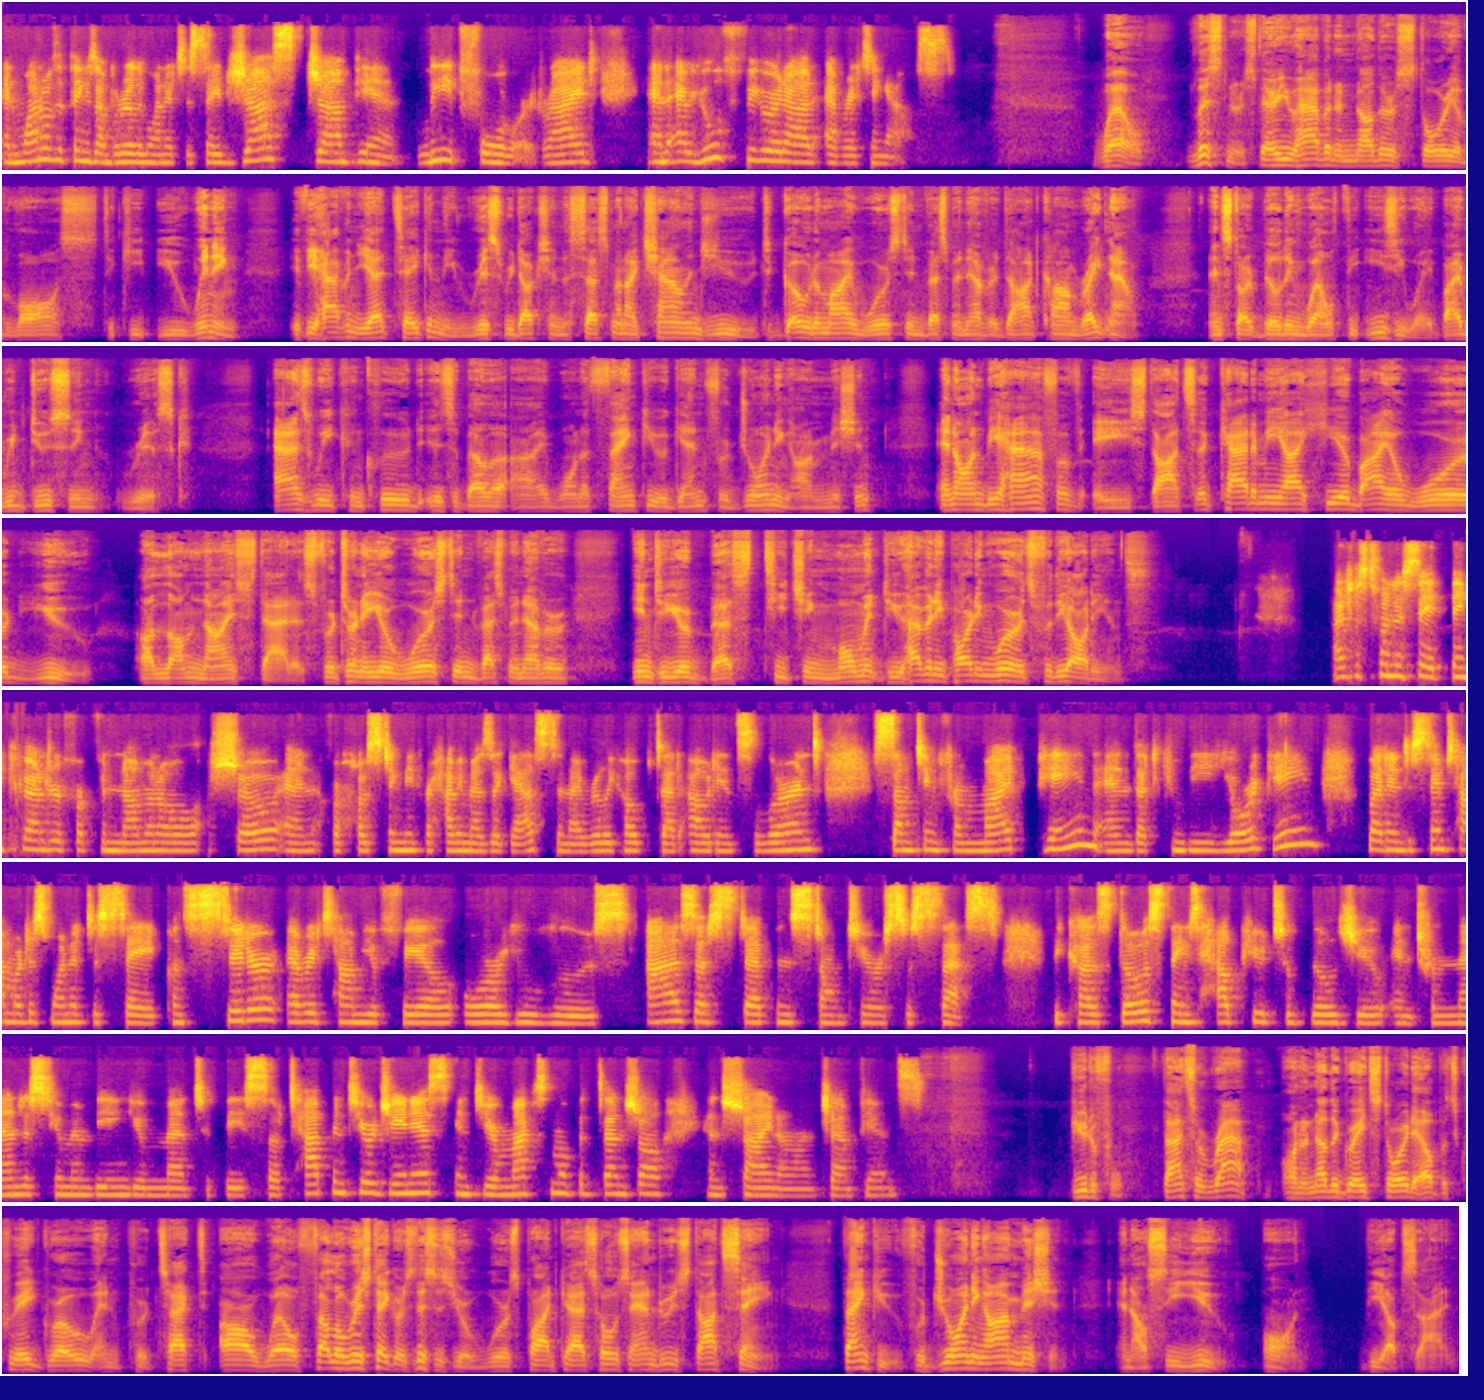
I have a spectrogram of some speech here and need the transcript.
And one of the things I really wanted to say, just jump in, leap forward, right? And uh, you'll figure it out everything else. Well, listeners, there you have it another story of loss to keep you winning. If you haven't yet taken the risk reduction assessment, I challenge you to go to myworstinvestmentever.com right now and start building wealth the easy way by reducing risk. As we conclude, Isabella, I want to thank you again for joining our mission. And on behalf of A Stotz Academy, I hereby award you alumni status for turning your worst investment ever into your best teaching moment. Do you have any parting words for the audience? I just want to say thank you, Andrew, for a phenomenal show and for hosting me, for having me as a guest. And I really hope that audience learned something from my pain and that can be your gain. But in the same time, I just wanted to say consider every time you fail or you lose as a stepping stone to your success, because those things help you to build you a tremendous human being you meant to be. So tap into your genius, into your maximal potential, and shine on champions. Beautiful. That's a wrap on another great story to help us create, grow, and protect our wealth. Fellow risk takers, this is your worst podcast host, Andrew Stotz, saying thank you for joining our mission, and I'll see you on the upside.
